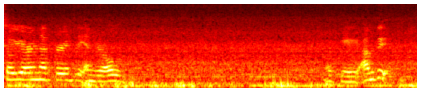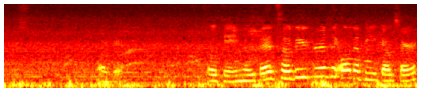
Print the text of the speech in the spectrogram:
So you are not currently enrolled. Okay. Do, okay. Okay, noted. So do you currently own a vehicle, sir?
